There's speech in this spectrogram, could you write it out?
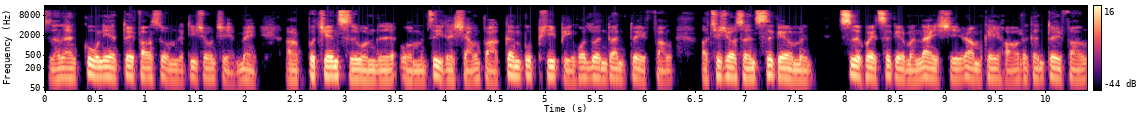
仍然顾念对方是我们的弟兄姐妹，而不坚持我们的我们自己的想法，更不批评或论断对方。啊，祈求神赐给我们智慧，赐给我们耐心，让我们可以好好的跟对方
